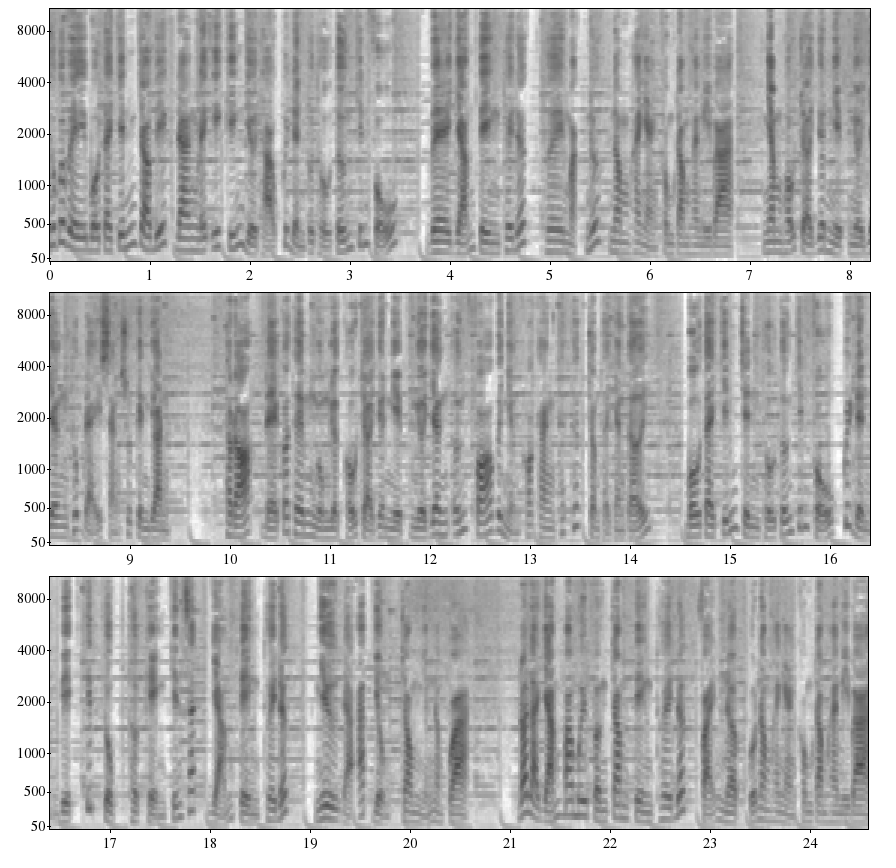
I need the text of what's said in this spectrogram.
Thưa quý vị, Bộ Tài chính cho biết đang lấy ý kiến dự thảo quyết định của Thủ tướng Chính phủ về giảm tiền thuê đất thuê mặt nước năm 2023 nhằm hỗ trợ doanh nghiệp người dân thúc đẩy sản xuất kinh doanh. Theo đó, để có thêm nguồn lực hỗ trợ doanh nghiệp người dân ứng phó với những khó khăn thách thức trong thời gian tới, Bộ Tài chính trình Thủ tướng Chính phủ quyết định việc tiếp tục thực hiện chính sách giảm tiền thuê đất như đã áp dụng trong những năm qua. Đó là giảm 30% tiền thuê đất phải nộp của năm 2023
